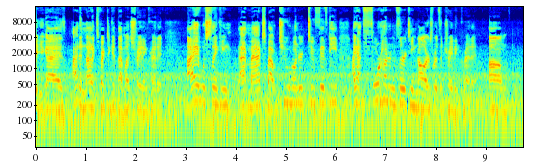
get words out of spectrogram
You guys. I did not expect to get that much trading credit. I was thinking at max about 200, 250. I got $413 worth of trading credit. Um,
